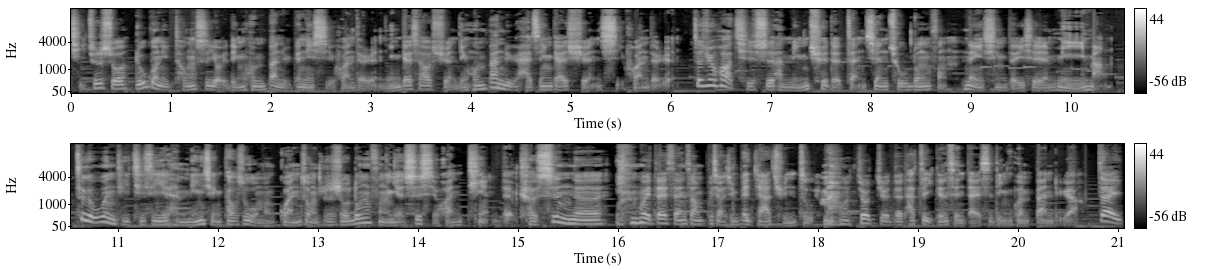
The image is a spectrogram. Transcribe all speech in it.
题，就是说，如果你同时有灵魂伴侣跟你喜欢的人，你应该是要选灵魂伴侣，还是应该选喜欢的人？这句话其实很明确的展现出龙凤内心的一些迷茫。这个问题其实也很明显告诉我们观众，就是说龙凤也是喜欢田的，可是呢，因为在山上不小心被加群组，然后就觉得他自己跟神代是灵魂伴侣啊。在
